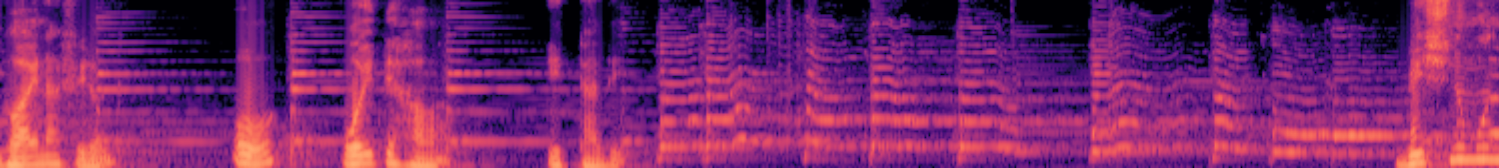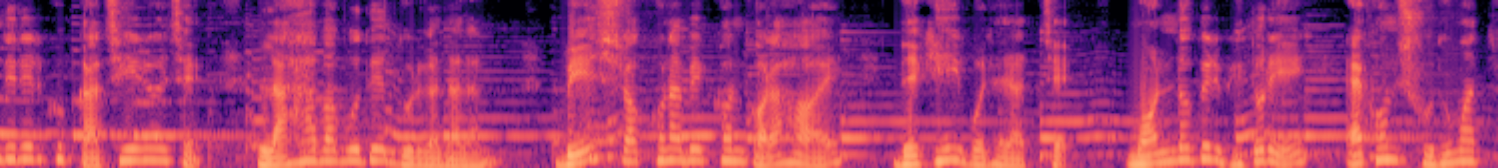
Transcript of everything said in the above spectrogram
গয়না ফিরত ও পইতে হওয়া ইত্যাদি। বিষ্ণু মন্দিরের খুব কাছেই রয়েছে লাহাবাবুদের দুর্গা দালান। বেশ রক্ষণাবেক্ষণ করা হয়, দেখেই বোঝা যাচ্ছে। মণ্ডপের ভিতরে এখন শুধুমাত্র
